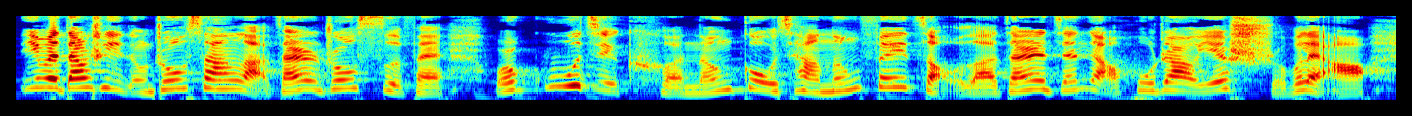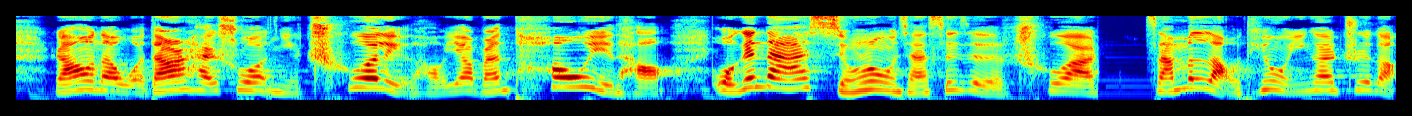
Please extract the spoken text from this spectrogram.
因为当时已经周三了，咱是周四飞。我说估计可能够呛能飞走了，咱这剪脚护照也使不了。然后呢，我当时还说你车里头，要不然掏一掏。我跟大家形容一下 C 姐的车啊。咱们老听友应该知道，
